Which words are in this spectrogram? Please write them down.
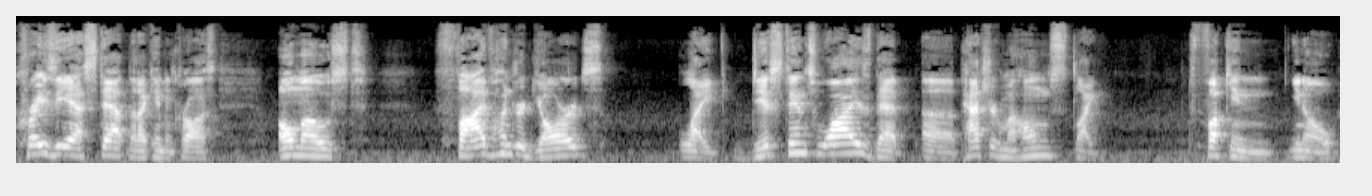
crazy ass stat that I came across, almost 500 yards, like distance wise, that uh, Patrick Mahomes like fucking, you know,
